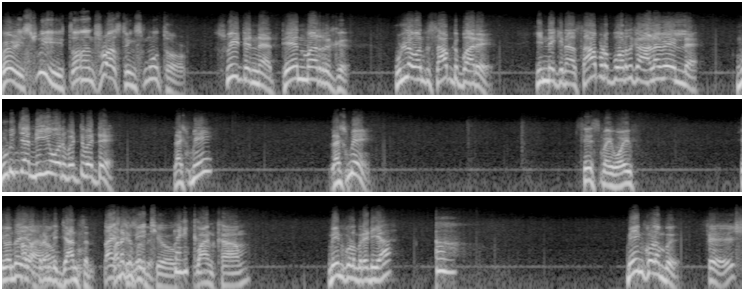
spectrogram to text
very sweet interesting smoother sweet என்ன? தேன் மாதிரி இருக்கு. உள்ள வந்து சாப்பிட்டு பாரு. இன்னைக்கு நான் சாப்பிட போறதுக்கு அளவே இல்ல. முடிஞ்சா நீ ஒரு வெட்டு வெட்டு. Lakshmi? Lakshmi? She's my wife இவன் தான் என் Hello. ஃப்ரெண்ட் ஜான்சன் வணக்கம். மீன் குழம்பு ரெடியா மீன் குழம்பு Fish.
